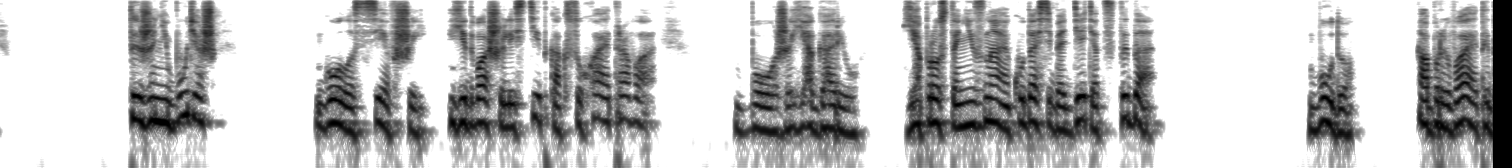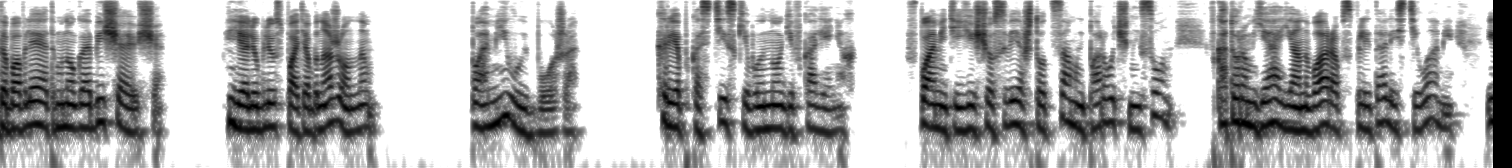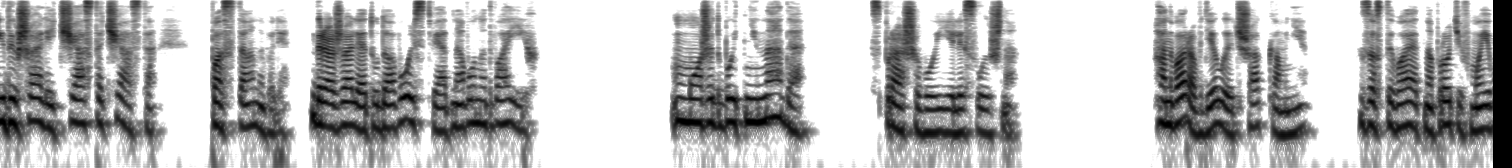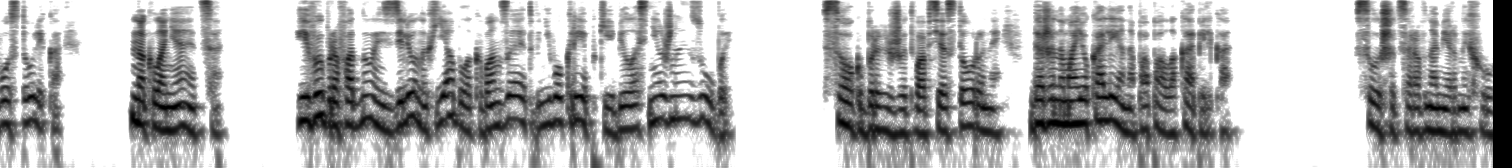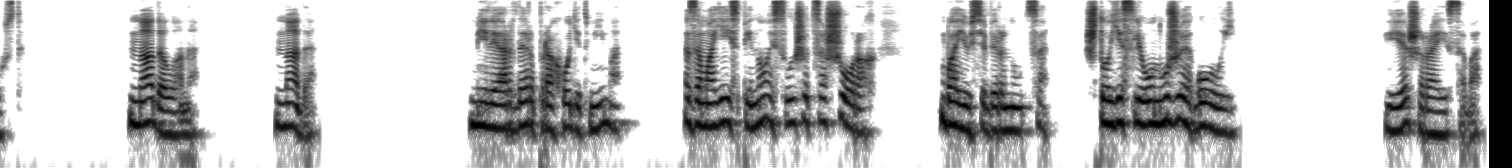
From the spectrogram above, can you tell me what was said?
«Ты же не будешь...» Голос севший, едва шелестит, как сухая трава. «Боже, я горю. Я просто не знаю, куда себя деть от стыда». «Буду», Обрывает и добавляет многообещающе. Я люблю спать обнаженным. Помилуй, Боже. Крепко стискиваю ноги в коленях. В памяти еще свеж тот самый порочный сон, в котором я и Анваров сплетались телами и дышали часто-часто, постановали, дрожали от удовольствия одного на двоих. «Может быть, не надо?» – спрашиваю еле слышно. Анваров делает шаг ко мне, застывает напротив моего столика, наклоняется и, выбрав одно из зеленых яблок, вонзает в него крепкие белоснежные зубы. Сок брызжет во все стороны, даже на мое колено попала капелька. Слышится равномерный хруст. «Надо, Лана, надо». Миллиардер проходит мимо. За моей спиной слышится шорох. Боюсь обернуться. Что, если он уже голый? Ешь, Раисова.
